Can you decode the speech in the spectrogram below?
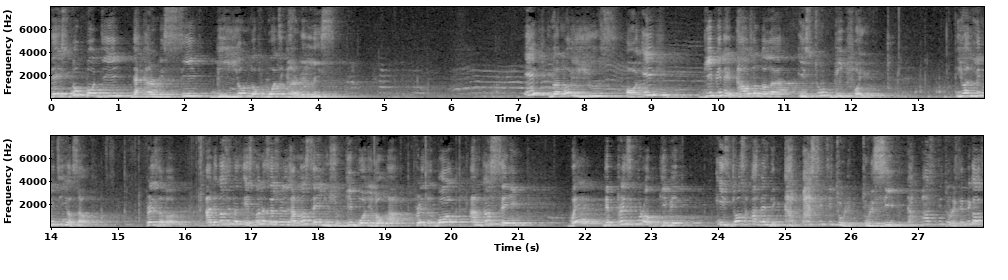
There is nobody that can receive beyond of what it can release. If you are not used, or if giving a thousand dollar is too big for you, you are limiting yourself. Praise the Lord. And it doesn't, it's not necessarily, I'm not saying you should give what you don't have. Praise the Lord. I'm just saying when the principle of giving is just having the capacity to, re, to receive. Capacity to receive. Because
